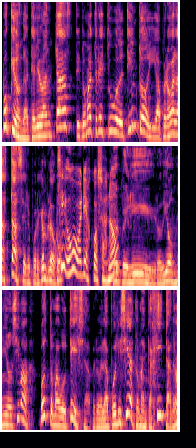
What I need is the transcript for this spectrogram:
¿Vos qué onda? ¿Te levantás, te tomás tres tubos de tinto y aprobás las Taser, por ejemplo? Sí, hubo varias cosas, Qué ¿no? peligro, Dios mío. Encima, vos tomás botella, pero la policía toma en cajita, ¿no?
